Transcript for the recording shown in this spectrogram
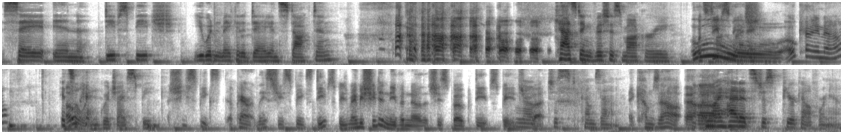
say in deep speech, "You wouldn't make it a day in Stockton." Casting vicious mockery. What's deep speech? Ooh, Okay now. It's Okay. a language I speak. She speaks apparently she speaks deep speech. Maybe she didn't even know that she spoke deep speech, No, it just comes out. it comes out. In Uh, my head, it's just pure California.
